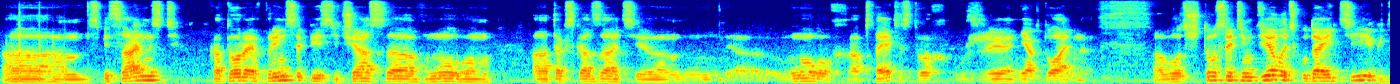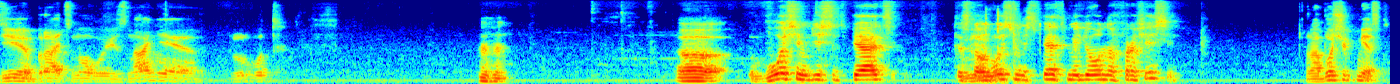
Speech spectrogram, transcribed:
а, специальность, которая, в принципе, сейчас в новом так сказать, э, в новых обстоятельствах уже не актуально. А вот что с этим делать, куда идти, где брать новые знания, ну вот. 85, ты сказал, 85 миллионов профессий? Рабочих мест.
